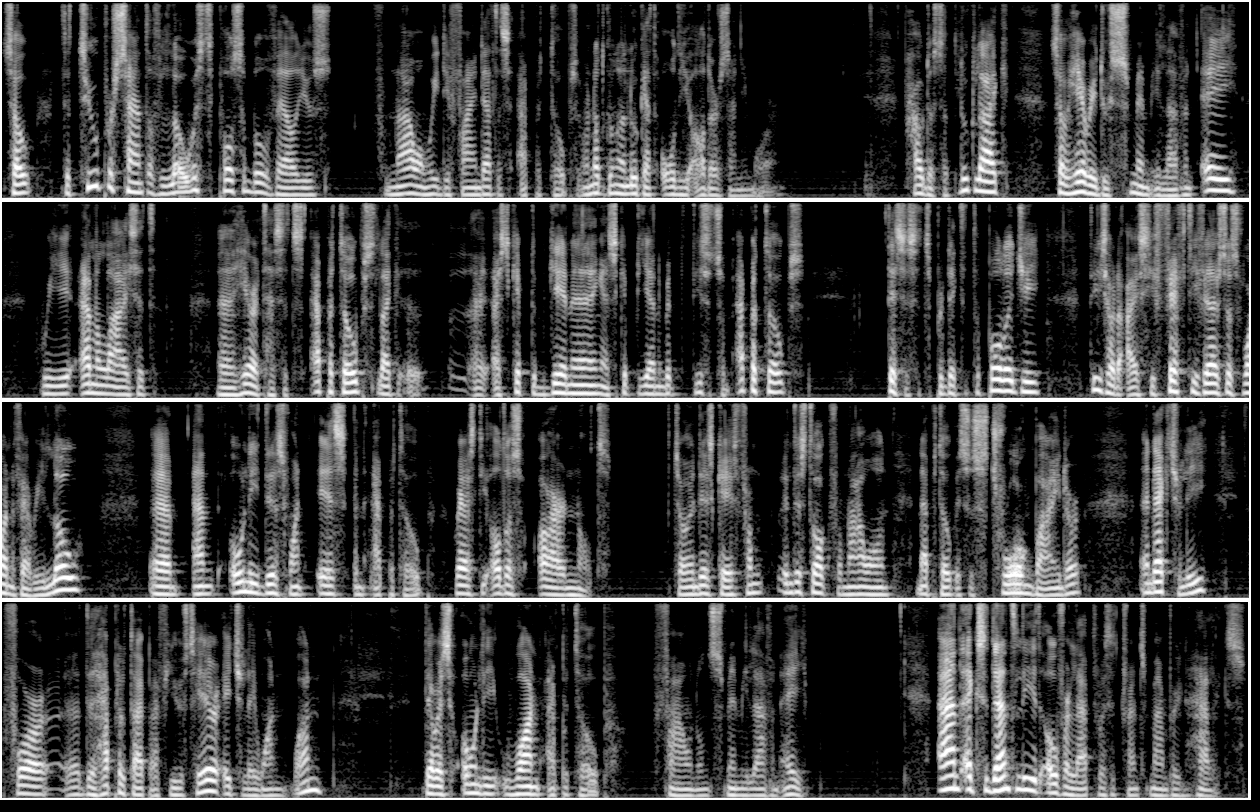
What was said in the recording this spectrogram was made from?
So the 2% of lowest possible values from now on we define that as epitopes. We're not going to look at all the others anymore. How does that look like? So here we do SMIM11A. We analyze it. Uh, here it has its epitopes. Like uh, I, I skipped the beginning, I skipped the end, but these are some epitopes. This is its predicted topology. These are the IC50 values, just one very low. Um, and only this one is an epitope, whereas the others are not. So in this case, from in this talk from now on, an epitope is a strong binder. And actually, for uh, the haplotype I've used here, HLA11, there is only one epitope found on SMIM11A. And accidentally it overlapped with the transmembrane helix.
